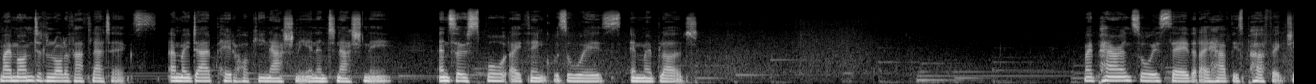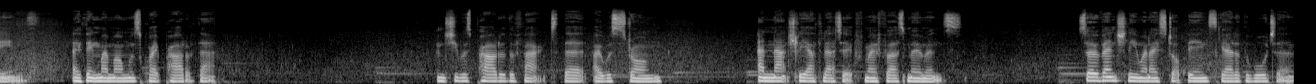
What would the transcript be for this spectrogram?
My mom did a lot of athletics, and my dad played hockey nationally and internationally, and so sport, I think, was always in my blood. My parents always say that I have these perfect genes. I think my mom was quite proud of that. And she was proud of the fact that I was strong and naturally athletic from my first moments. So eventually, when I stopped being scared of the water,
